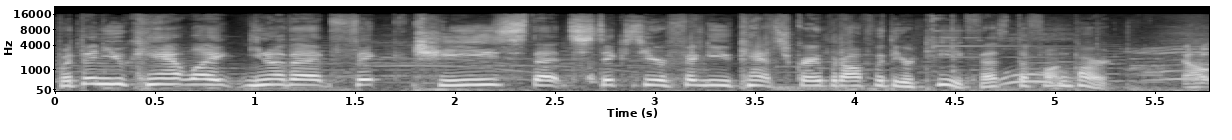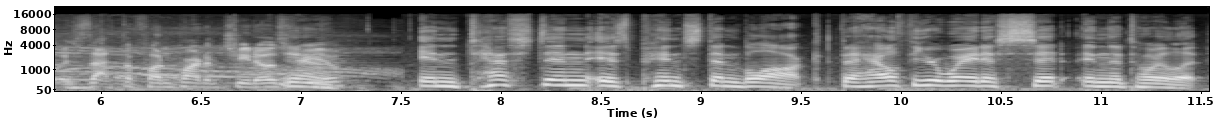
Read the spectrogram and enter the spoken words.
But then you can't like, you know that thick cheese that sticks to your finger, you can't scrape it off with your teeth. That's the fun part. Oh, is that the fun part of Cheetos for you? Yeah. Intestine is pinched and blocked. The healthier way to sit in the toilet.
